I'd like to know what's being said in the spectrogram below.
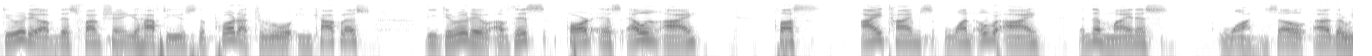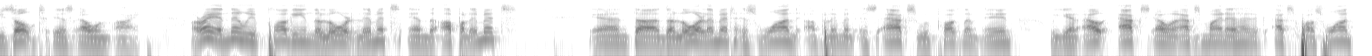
derivative of this function, you have to use the product rule in calculus. The derivative of this part is ln i plus i times 1 over i and then minus 1. So uh, the result is ln i. Alright, and then we plug in the lower limit and the upper limit. And uh, the lower limit is 1, the upper limit is x. We plug them in. We get out x, ln(x) minus x plus 1.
